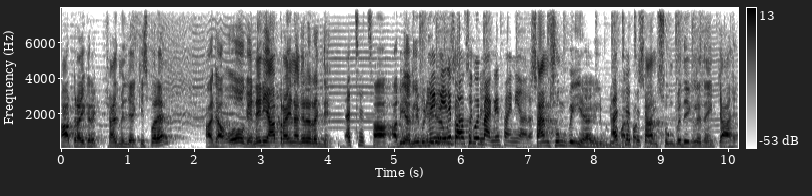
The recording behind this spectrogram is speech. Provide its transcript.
आप ट्राई करें शायद मिल जाए। किस पर है? आजा ओके नहीं नहीं आप ट्राई ना करें रख दें। अच्छा अच्छा। हाँ अभी अगली वीडियो नहीं मेरे पास तो कोई मैग्नीफाई नहीं आ रहा। सैमसंग पे ही है अगली वीडियो अच्छा, हमारे पास। अच्छा, सैमसंग पे देख लेते हैं क्या है।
